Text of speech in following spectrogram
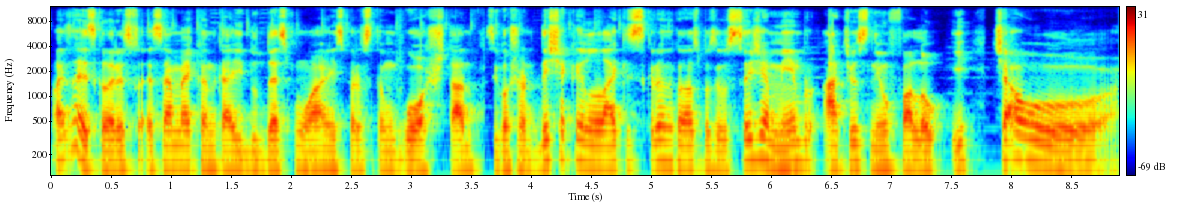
Mas é isso, galera. Essa é a mecânica aí do décimo ar. Espero que vocês tenham gostado. Se gostaram, deixa aquele like, se inscreva no canal se possível, seja membro, ative o sininho, falou e tchau!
